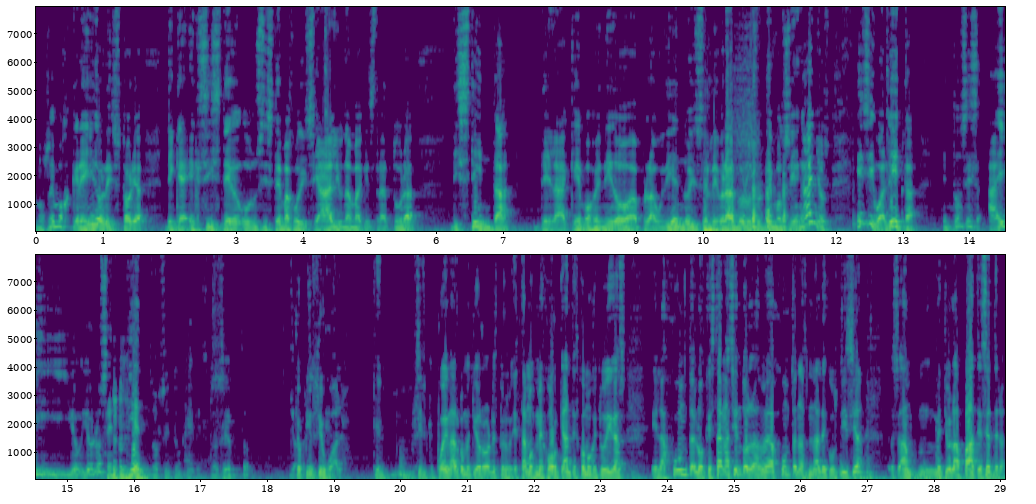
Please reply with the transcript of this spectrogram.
Nos hemos creído la historia de que existe un sistema judicial y una magistratura distinta de la que hemos venido aplaudiendo y celebrando los últimos 100 años. Es igualita. Entonces ahí yo, yo los entiendo, si tú quieres, ¿no es cierto? Yo, pienso entiendo. igual. Que, que pueden haber cometido errores, pero estamos mejor que antes. Como que tú digas, eh, la Junta, los que están haciendo la nueva Junta Nacional de Justicia pues, han metido la pata, etcétera.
